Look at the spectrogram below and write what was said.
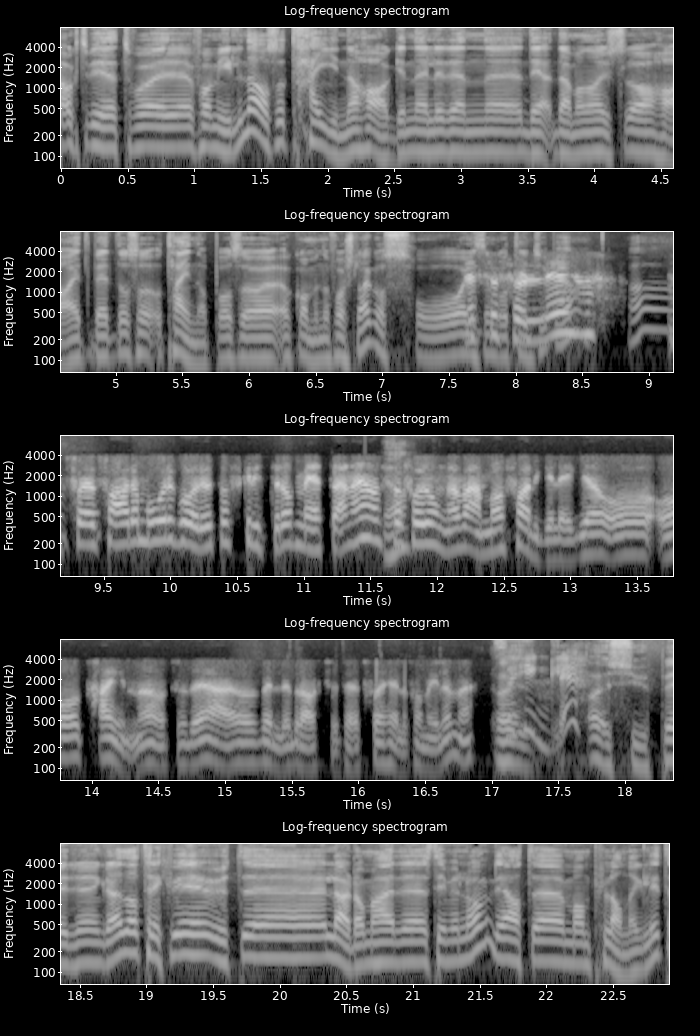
aktivitet for eh, familien? da? Altså tegne hagen eller en, eh, der man har lyst til å ha et bed, og så og tegne opp og så komme med noen forslag, og så liksom? Selvfølgelig. Ja. For far og mor går ut og skritter opp meterne, og så Ja. får unga være med å fargelegge og, og tegne. Altså, det er jo veldig bra aktivitet for hele familien. det. Så hyggelig. Oi, Da trekker vi ut eh, lærdom her, Stimen Long. Det at eh, man planlegger litt,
